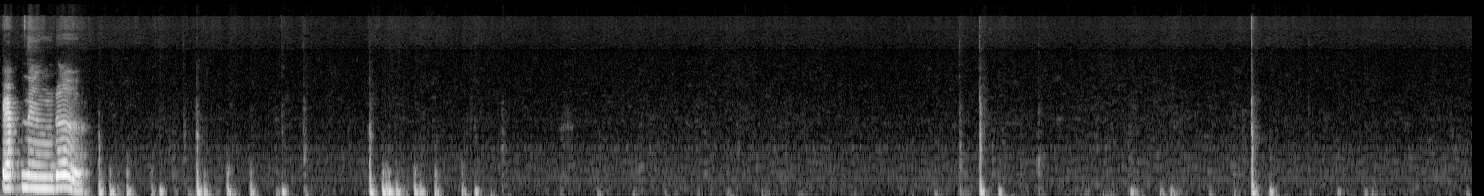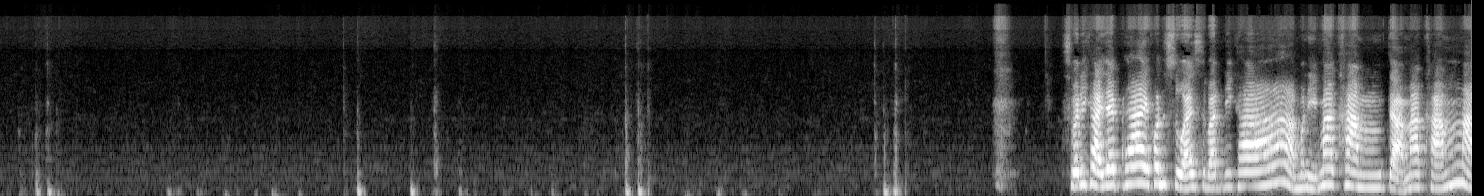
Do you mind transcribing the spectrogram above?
แป๊บหนึ่งเด้อ สวัสดีค่ะยายไพร่คนสวยสวัสดีค่ะมื้อนี้มาคำจ้ะมาคำมา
